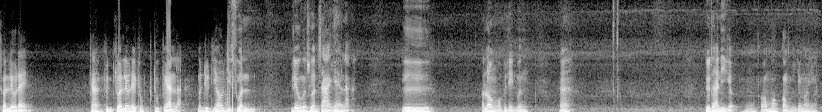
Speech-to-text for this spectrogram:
สวนเร็วได้อ่าเป็นสวนเร็วได้ทุกทุกแผนล่ะมันอยู่ที่เฮาสิสวนเร็วหรือสวนสายแค่นั้นล่ะเออเอาล่องออกไปเล่นเบิ่งนะดูทานี่ก็ขอมองกล้องอีกจังหน่อยกันเออ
